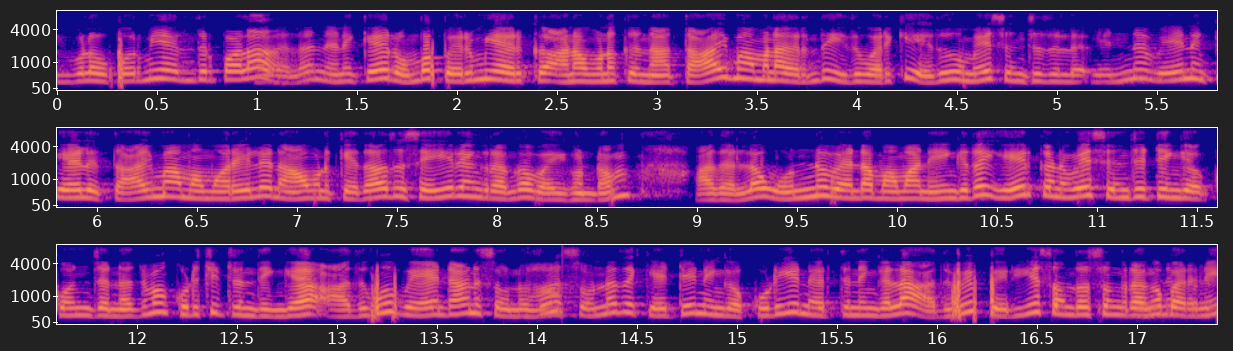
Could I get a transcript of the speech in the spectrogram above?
இவ்வளவு பொறுமையா இருந்திருப்பாளா? அதெல்லாம் நினைக்க ரொம்ப பெருமையா இருக்கு. ஆனா உனக்கு நான் தாய் மாமனா இருந்து இது வரைக்கும் எதுவுமே செஞ்சதில்ல. என்ன வேணும் கேளு. தாய் மாமா முறையில நான் உனக்கு ஏதாவது செய்யறேங்கிறாங்க வைகுண்டம். அதெல்லாம் ஒன்றும் வேண்டாம் மாமா. நீங்க தான் ஏற்கனவே செஞ்சுட்டீங்க. கொஞ்சம் நிஜமா குடிச்சிட்டு இருந்தீங்க. அதுவும் வேண்டான்னு சொன்னதும் சொன்னதை கேட்டு நீங்க குடிய நிறுத்துனீங்களா அதுவே பெரிய சந்தோஷங்கிறாங்க பரணி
